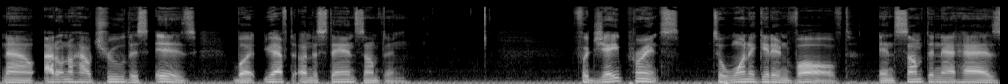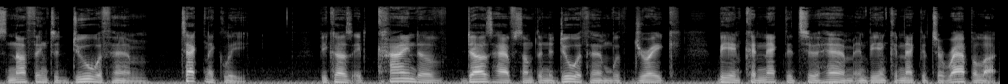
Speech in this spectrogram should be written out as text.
Now, I don't know how true this is, but you have to understand something. For J. Prince to want to get involved in something that has nothing to do with him, technically, because it kind of does have something to do with him with Drake being connected to him and being connected to rap a lot.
